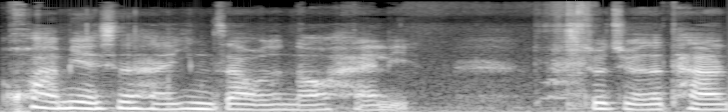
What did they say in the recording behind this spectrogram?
画面现在还印在我的脑海里，就觉得他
